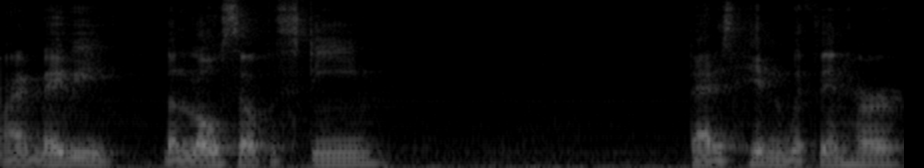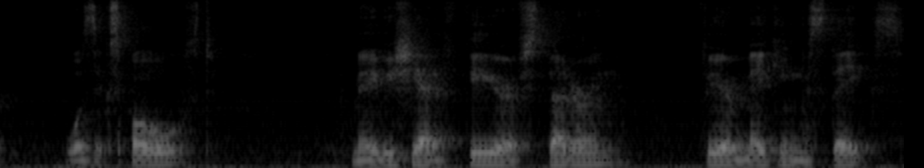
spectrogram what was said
right? Maybe the low self esteem that is hidden within her was exposed. Maybe she had a fear of stuttering, fear of making mistakes.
